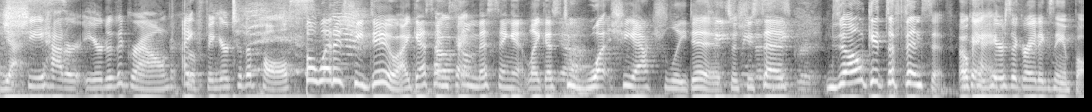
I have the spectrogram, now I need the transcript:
Yes. She had her ear to the ground, her finger to the pulse. But what did she do? I guess I'm Okay. still missing it, like as to what she actually did. Teach so she says, secret. "Don't get defensive." Okay, here's a great example.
